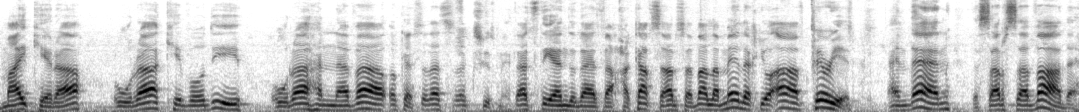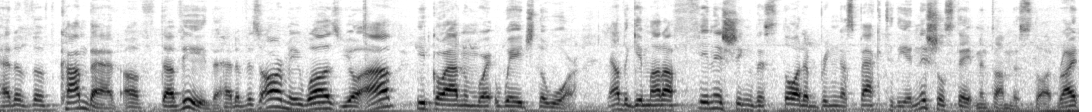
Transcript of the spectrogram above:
Mai Kera, Ura Kevodi. Okay, so that's excuse me. That's the end of that. V'hakaf sarsava lamelech Yoav. Period. And then the sarsava, the head of the combat of David, the head of his army, was Yoav. He'd go out and wage the war. Now the Gemara finishing this thought and bringing us back to the initial statement on this thought, right?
